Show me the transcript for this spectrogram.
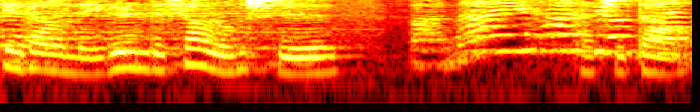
见到每个人的笑容时，他知道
